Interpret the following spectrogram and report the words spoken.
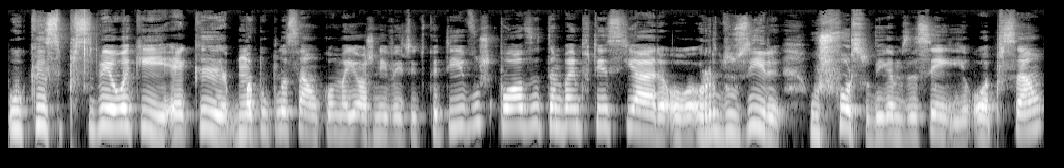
O que se percebeu aqui é que uma população com maiores níveis educativos pode também potenciar ou reduzir o esforço, digamos assim, ou a pressão,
